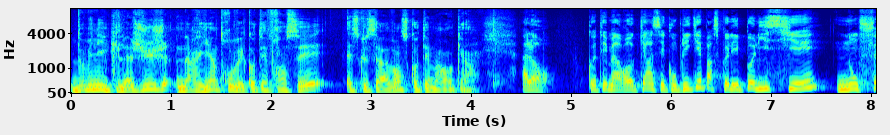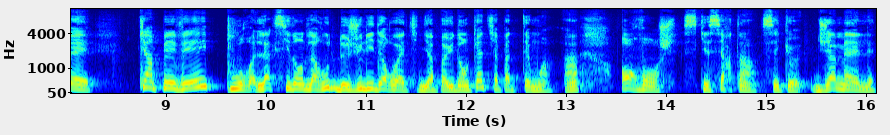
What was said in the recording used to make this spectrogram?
Dominique, la juge n'a rien trouvé côté français. Est-ce que ça avance côté marocain? Alors, côté marocain, c'est compliqué parce que les policiers n'ont fait qu'un PV pour l'accident de la route de Julie Derouette. Il n'y a pas eu d'enquête, il n'y a pas de témoin. Hein. En revanche, ce qui est certain, c'est que Jamel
